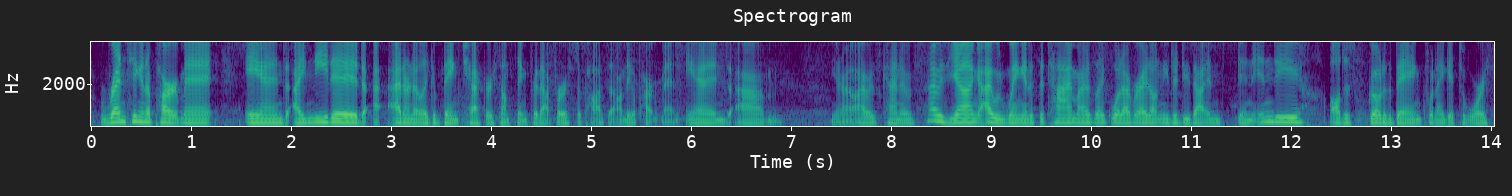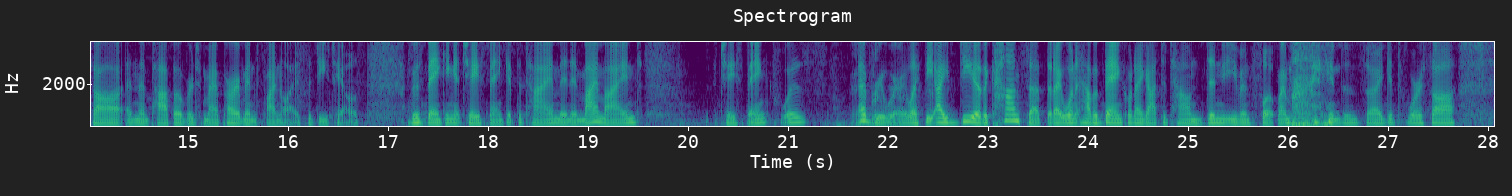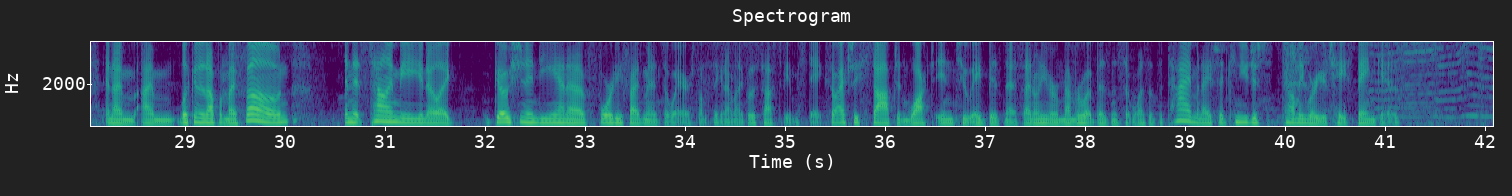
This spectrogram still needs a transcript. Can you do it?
renting an apartment, and I needed, I don't know, like a bank check or something for that first deposit on the apartment. And, um, you know, I was kind of, I was young. I would wing it at the time. I was like, whatever, I don't need to do that in, in Indy. I'll just go to the bank when I get to Warsaw and then pop over to my apartment and finalize the details. I was banking at Chase Bank at the time. And in my mind, Chase Bank was everywhere. everywhere. Like the idea, the concept that I wouldn't have a bank when I got to town didn't even float my mind. And so I get to Warsaw and I'm I'm looking it up on my phone and it's telling me, you know, like Goshen, Indiana, 45 minutes away or something. And I'm like, this has to be a mistake. So I actually stopped and walked into a business. I don't even remember what business it was at the time. And I said, can you just tell me where your Chase Bank is?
